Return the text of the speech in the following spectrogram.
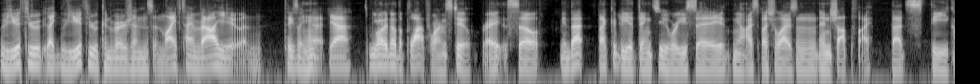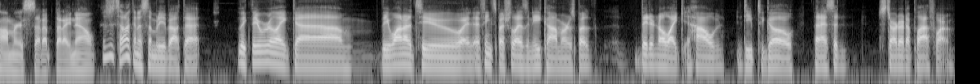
view through like view through conversions and lifetime value and things like Mhm. that. Yeah. you want to know the platforms too, right? So, I mean that that could be a thing too, where you say, you know, I specialize in in Shopify. That's the e-commerce setup that I know. I was just talking to somebody about that. Like they were like, um, they wanted to, I, I think, specialize in e-commerce, but they didn't know like how deep to go. And I said, start at a platform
